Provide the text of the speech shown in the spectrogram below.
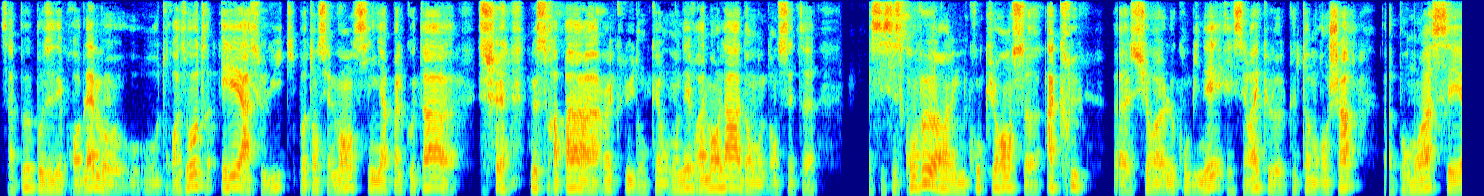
ça peut poser des problèmes aux, trois autres et à celui qui potentiellement, s'il n'y a pas le quota, euh, ne sera pas euh, inclus. Donc on est vraiment là dans, cette... C'est ce qu'on veut, hein, une concurrence accrue sur le combiné. Et c'est vrai que, que Tom Rochat, euh, pour moi, c'est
